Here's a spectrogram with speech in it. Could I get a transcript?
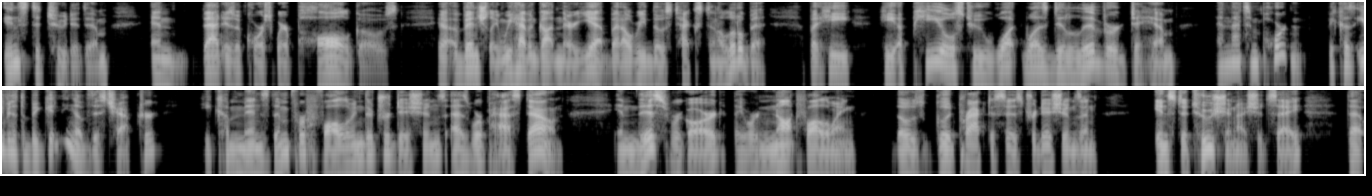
instituted them, and that is, of course, where Paul goes eventually. And we haven't gotten there yet, but I'll read those texts in a little bit. But he he appeals to what was delivered to him, and that's important because even at the beginning of this chapter, he commends them for following the traditions as were passed down. In this regard, they were not following those good practices, traditions, and institution, I should say, that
